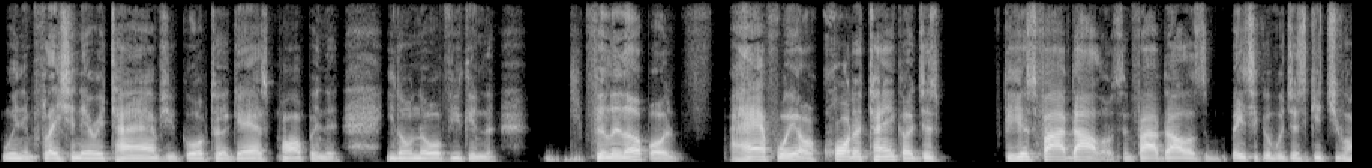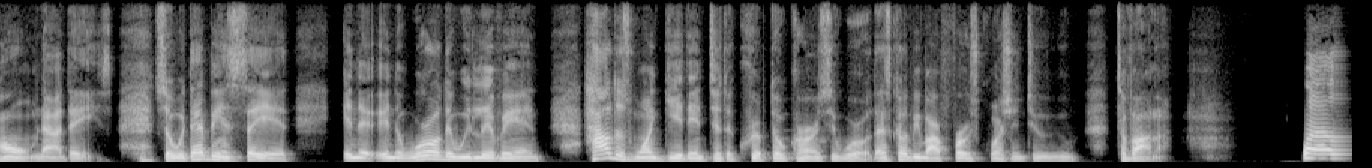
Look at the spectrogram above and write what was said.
When inflationary times, you go up to a gas pump and you don't know if you can fill it up or halfway or quarter tank or just here's five dollars, and five dollars basically would just get you home nowadays. So with that being said, in the in the world that we live in, how does one get into the cryptocurrency world? That's going to be my first question to Tavonia. Well,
